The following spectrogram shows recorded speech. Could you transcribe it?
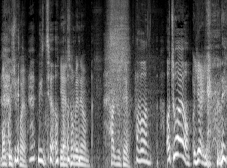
먹고 싶어요. 그렇죠. 예, 선배님 사주세요. 한번. 어, 좋아요. 예, 예. 네.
